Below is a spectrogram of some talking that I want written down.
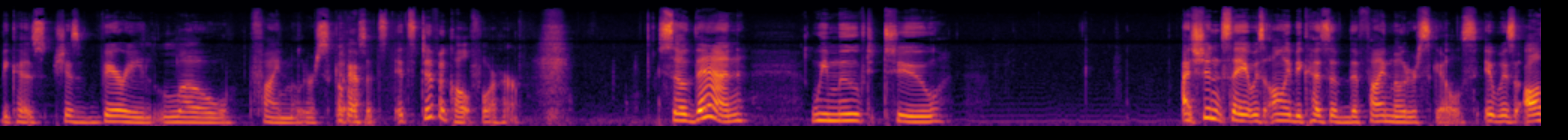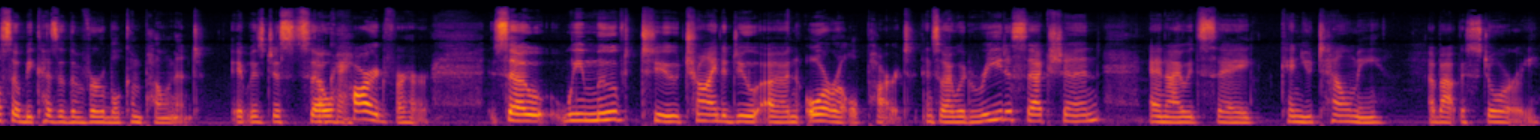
because she has very low fine motor skills. Okay. It's, it's difficult for her. So then we moved to I shouldn't say it was only because of the fine motor skills. It was also because of the verbal component. It was just so Okay. hard for her. So we moved to trying to do an oral part. And so I would read a section and I would say, Can you tell me about the story?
